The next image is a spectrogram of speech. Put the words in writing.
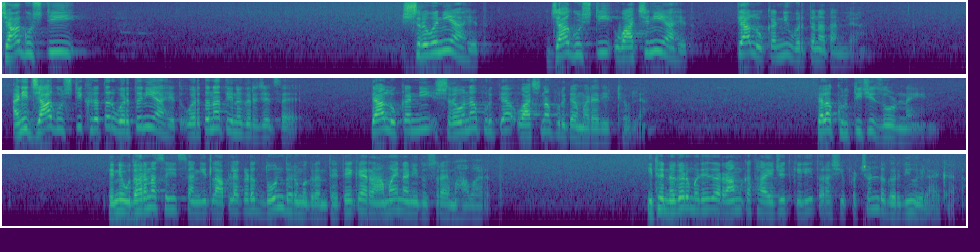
ज्या गोष्टी श्रवणीय आहेत ज्या गोष्टी वाचनीय आहेत त्या लोकांनी वर्तनात आणल्या. आणि ज्या गोष्टी खरं तर वर्तनीय आहेत वर्तनात येणं गरजेचं आहे त्या लोकांनी श्रवणापुरत्या वाचनापुरत्या मर्यादित ठेवल्या. त्याला कृतीची जोड नाही. त्यांनी उदाहरणासहित सांगितलं आपल्याकडं दोन धर्मग्रंथ आहेत एक आहे रामायण आणि दुसरा आहे महाभारत. इथे नगरमध्ये जर रामकथा आयोजित केली तर अशी प्रचंड गर्दी होईल ऐकायला.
